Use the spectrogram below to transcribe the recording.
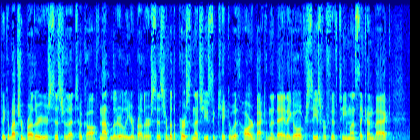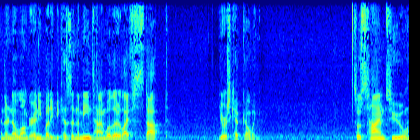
Think about your brother or your sister that took off. Not literally your brother or sister, but the person that you used to kick it with hard back in the day. They go overseas for 15 months, they come back, and they're no longer anybody because in the meantime, well, their life stopped, yours kept going. So it's time to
